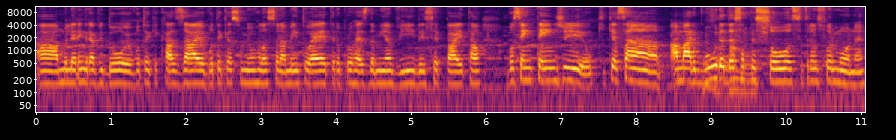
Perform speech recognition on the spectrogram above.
a, a mulher engravidou, eu vou ter que casar, eu vou ter que assumir um relacionamento hétero pro resto da minha vida e ser pai e tal. Você entende o que, que essa amargura dessa pessoa se transformou, né?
